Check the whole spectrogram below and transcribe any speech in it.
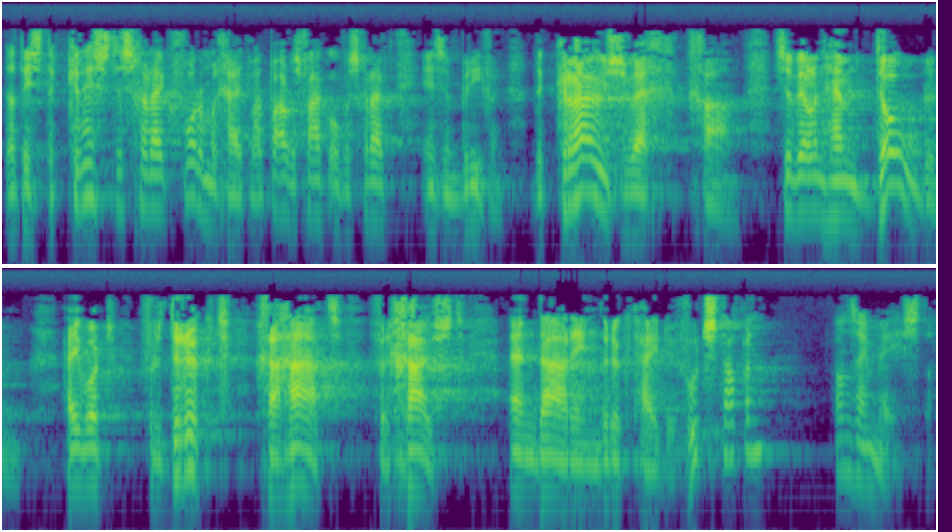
Dat is de Christusgelijkvormigheid, waar Paulus vaak over schrijft in zijn brieven. De kruisweg gaan. Ze willen hem doden. Hij wordt verdrukt, gehaat, verguist. En daarin drukt hij de voetstappen van zijn meester.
